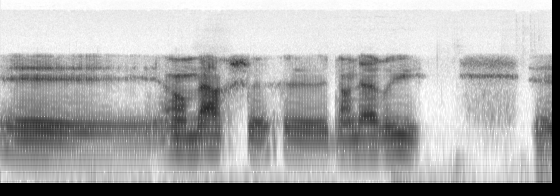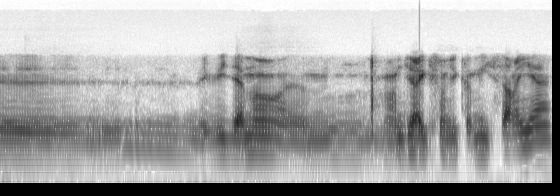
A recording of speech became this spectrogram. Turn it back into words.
en marche dans la rue, évidemment en direction du commissariat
